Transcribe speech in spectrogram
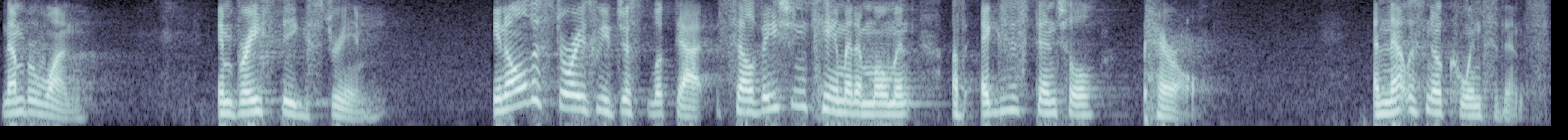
Number one, embrace the extreme. In all the stories we've just looked at, salvation came at a moment of existential peril. And that was no coincidence.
